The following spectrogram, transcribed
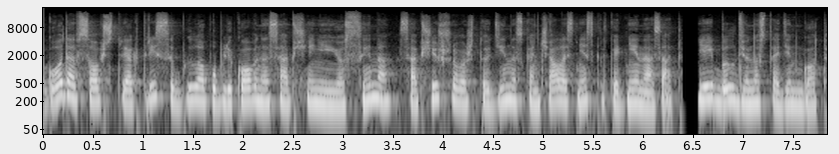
года в сообществе актрисы было опубликовано сообщение ее сына, сообщившего, что Дина скончалась несколько дней назад. Ей был 91 год.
